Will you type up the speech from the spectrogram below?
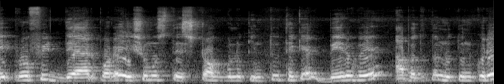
এই প্রফিট দেওয়ার পরে এই সমস্ত স্টকগুলো কিন্তু থেকে বের হয়ে আপাতত নতুন করে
